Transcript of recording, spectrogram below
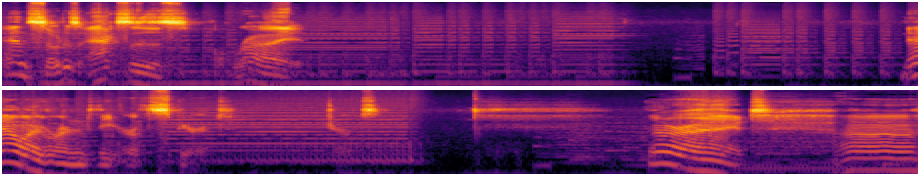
And so does Axs. Alright. Now I've earned the Earth Spirit. Jerks. Alright. Uh,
